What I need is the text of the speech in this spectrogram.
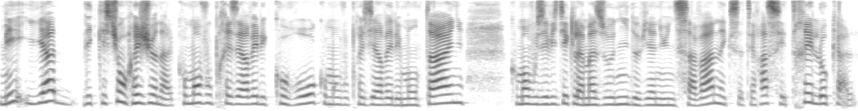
mais il y a des questions régionales. Comment vous préservez les coraux, comment vous préservez les montagnes, comment vous évitez que l'Amazonie devienne une savane, etc. C'est très local.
